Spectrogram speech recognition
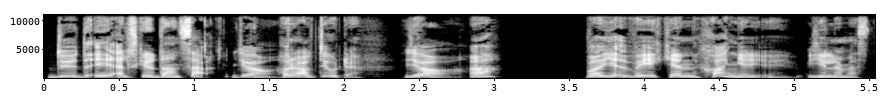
Du älskar att dansa. Ja. Har du alltid gjort det? Ja. Ja. Vad, vilken genre gillar du mest?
